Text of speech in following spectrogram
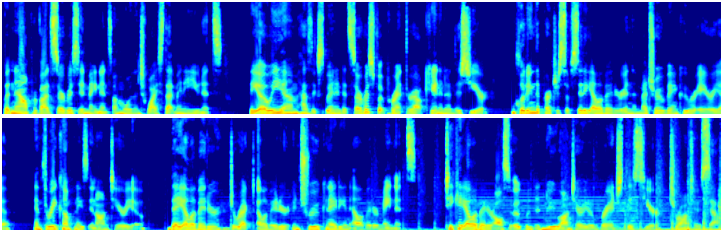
but now provides service and maintenance on more than twice that many units. The OEM has expanded its service footprint throughout Canada this year including the purchase of City Elevator in the Metro Vancouver area and three companies in Ontario Bay Elevator, Direct Elevator, and True Canadian Elevator Maintenance. TK Elevator also opened a new Ontario branch this year, Toronto South.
